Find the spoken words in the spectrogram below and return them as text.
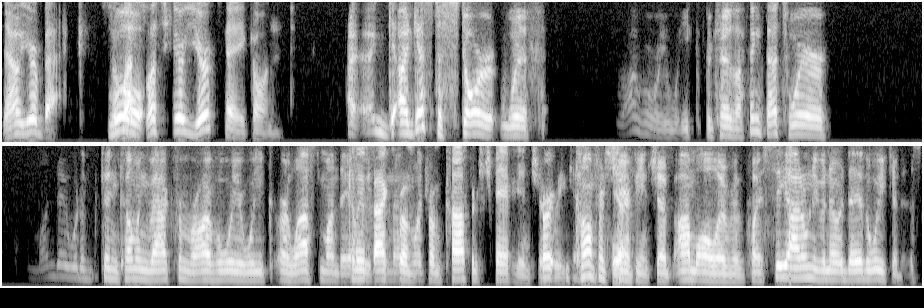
now you're back. So well, let's let's hear your take on it. I, I guess to start with rivalry week because I think that's where would have been coming back from rivalry week or last Monday. Coming back from would, from conference championship week. Conference yeah. championship. I'm all over the place. See, I don't even know what day of the week it is.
